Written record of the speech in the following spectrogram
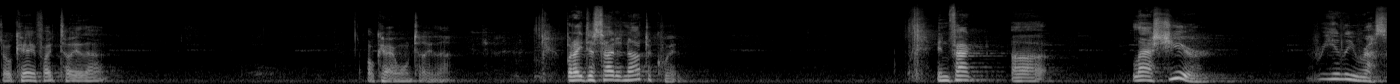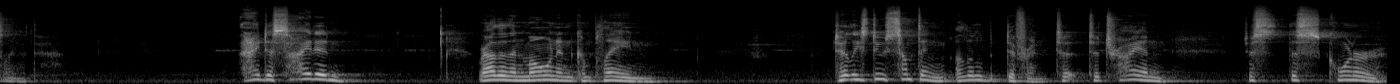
Is it okay if I tell you that? Okay, I won't tell you that. But I decided not to quit. In fact, uh, last year, really wrestling with that. I decided, rather than moan and complain, to at least do something a little bit different, to, to try and just this corner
